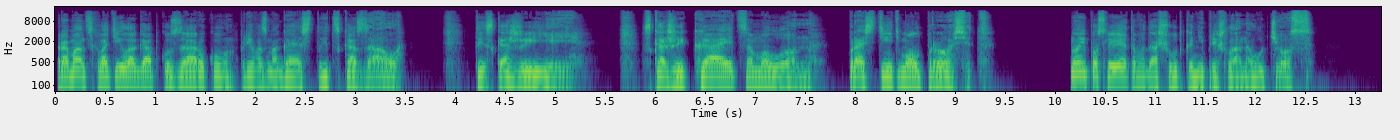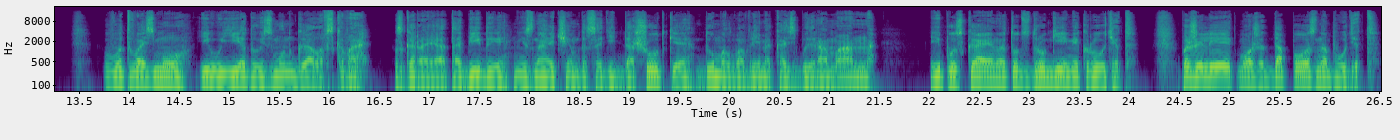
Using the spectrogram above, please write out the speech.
Роман схватил Агапку за руку, превозмогая стыд, сказал. «Ты скажи ей. Скажи, кается, мол, он. Простить, мол, просит». Но и после этого до шутка не пришла на утес. «Вот возьму и уеду из Мунгаловского», — сгорая от обиды, не зная, чем досадить до шутки, думал во время козьбы Роман. «И пускай она тут с другими крутит. Пожалеет, может, да поздно будет.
